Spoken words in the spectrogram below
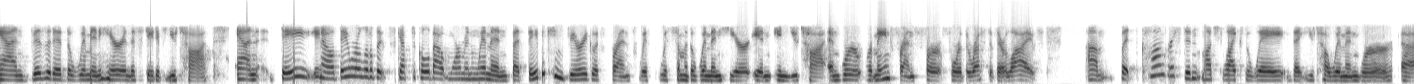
and visited the women here in the state of Utah. And they, you know, they were a little bit skeptical about Mormon women, but they became very good friends with with some of the women here in in Utah, and were remained friends for for the rest of their lives. Um, but Congress didn't much like the way that Utah women were uh,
